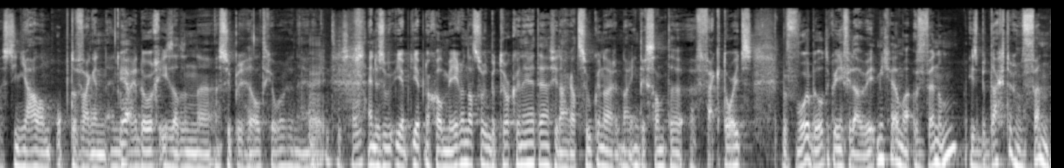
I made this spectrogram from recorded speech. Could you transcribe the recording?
signalen op te vangen. En Ja. Daardoor is dat een, eh, een superheld geworden eigenlijk. Ja, interessant. En dus je hebt, je hebt nog wel meer van dat soort betrokkenheid. Hè, als je dan gaat zoeken naar, naar interessante eh, factoids. Bijvoorbeeld, ik weet niet of je dat weet, Michael, maar Venom is bedacht door een fan.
